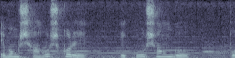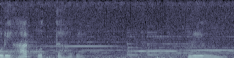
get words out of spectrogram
এবং সাহস করে এ কুসঙ্গ পরিহার করতে হবে। হরি ওম।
